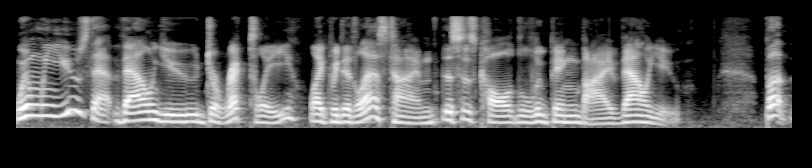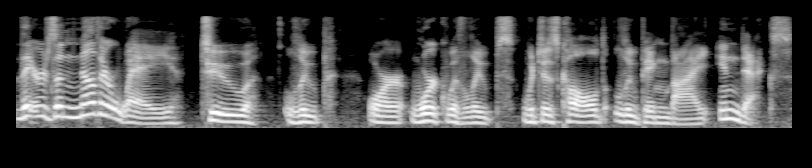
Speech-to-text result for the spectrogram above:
When we use that value directly, like we did last time, this is called looping by value. But there's another way to loop or work with loops, which is called looping by index.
